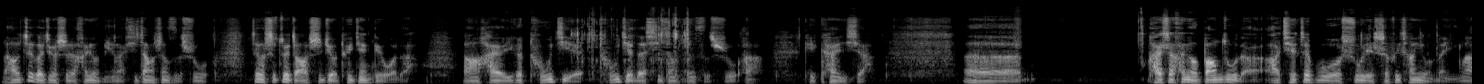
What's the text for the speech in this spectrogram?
然后这个就是很有名了，《西藏生死书》，这个是最早十九推荐给我的，然后还有一个图解图解的《西藏生死书》啊，可以看一下，呃，还是很有帮助的，而且这部书也是非常有名了，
